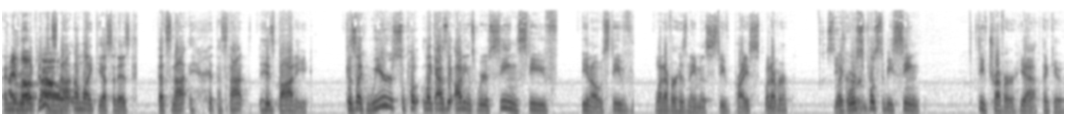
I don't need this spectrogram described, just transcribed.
and I they were love like, no, it's how- not. And I'm like, yes, it is. That's not. That's not his body, because like we're supposed, like as the audience, we're seeing Steve. You know, Steve, whatever his name is, Steve Price, whatever. Steve like we're supposed to be seeing Steve Trevor. Yeah, Yeah. thank you.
